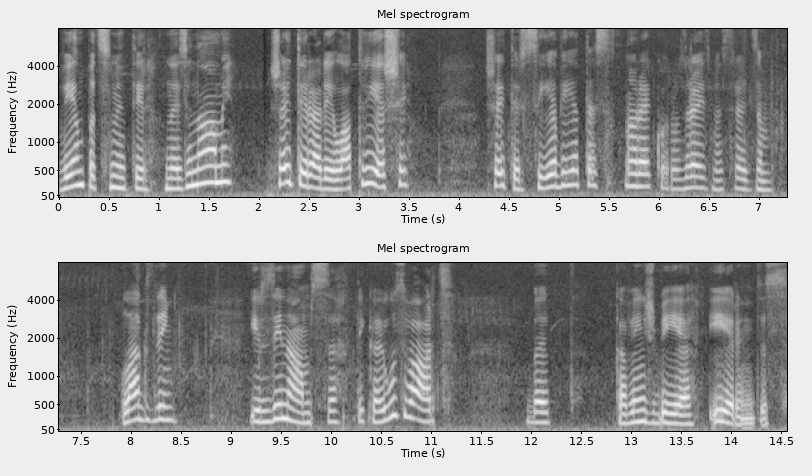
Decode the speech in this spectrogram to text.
11 ir nezināmi. Šeit ir arī latvieši, šeit ir sievietes, no rekur uzreiz mēs redzam lakstiņu. Ir zināms eh, tikai uzvārds, bet ka viņš bija ierindas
